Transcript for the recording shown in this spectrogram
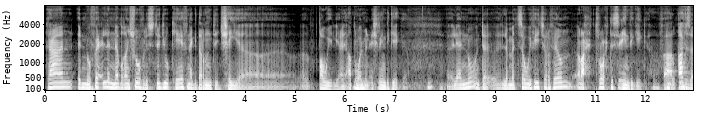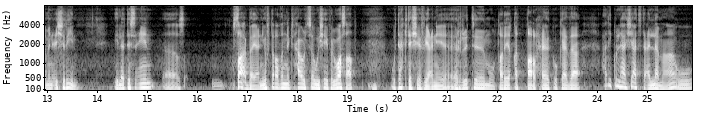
كان إنه فعلا نبغى نشوف الاستوديو كيف نقدر ننتج شيء آه، طويل يعني أطول. من 20 دقيقة. آه، لأنه أنت لما تسوي فيتشر فيلم راح تروح 90 دقيقة. فالقفزة من 20 إلى 90 آه، ص- صعبة يعني يفترض إنك تحاول تسوي شيء في الوسط وتكتشف يعني الرتم وطريقة طرحك وكذا. هذه كلها أشياء تتعلمها و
